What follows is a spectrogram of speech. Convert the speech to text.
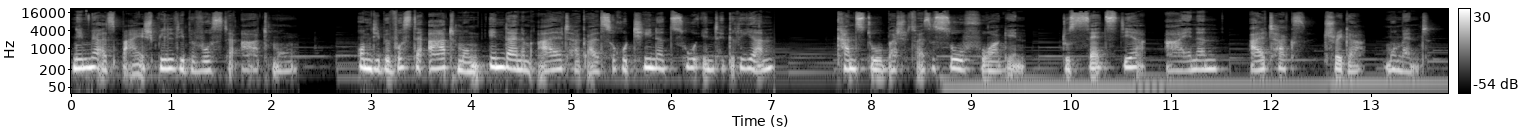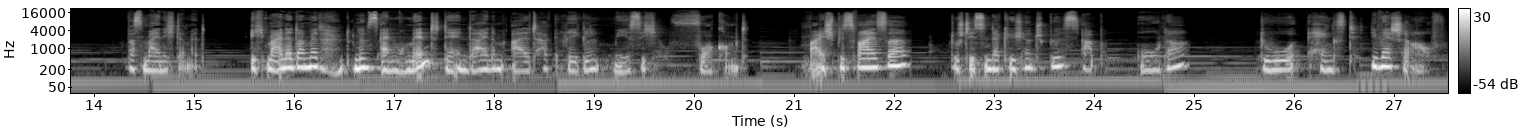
Nehmen wir als Beispiel die bewusste Atmung. Um die bewusste Atmung in deinem Alltag als Routine zu integrieren, kannst du beispielsweise so vorgehen. Du setzt dir einen Alltagstrigger-Moment. Was meine ich damit? Ich meine damit, du nimmst einen Moment, der in deinem Alltag regelmäßig vorkommt. Beispielsweise, du stehst in der Küche und spülst ab. Oder du hängst die Wäsche auf.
